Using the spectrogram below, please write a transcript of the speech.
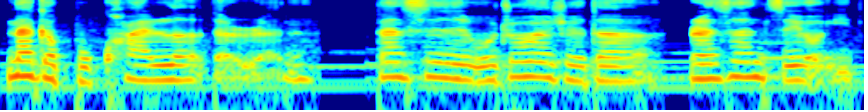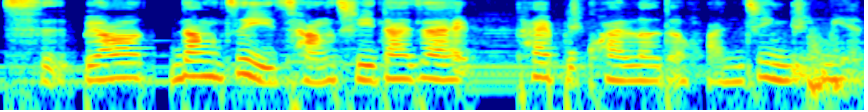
那个不快乐的人。但是我就会觉得，人生只有一次，不要让自己长期待在太不快乐的环境里面，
